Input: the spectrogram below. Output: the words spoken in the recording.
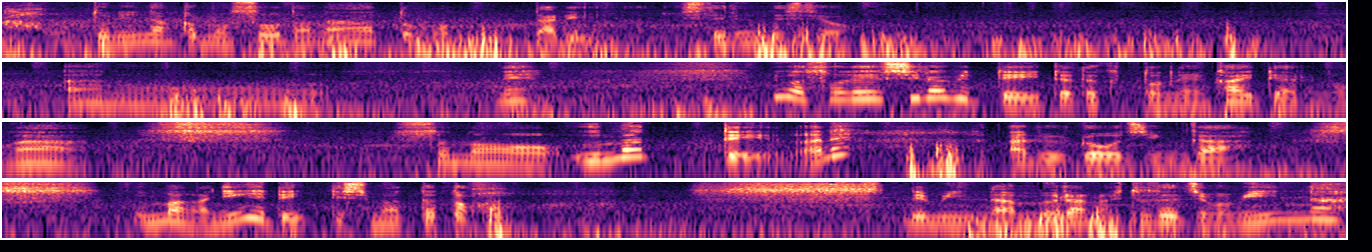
本当になんかもうそうだなと思ったりしてるんですよ。あのー、ね。今それ調べていただくとね書いてあるのがその馬っていうのはねある老人が馬が逃げていってしまったと。でみんな村の人たちもみんな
